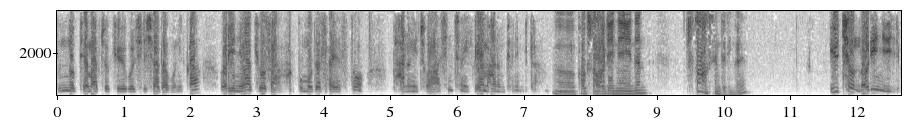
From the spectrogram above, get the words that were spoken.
눈높이에 맞춰 교육을 실시하다 보니까 어린이와 교사, 학부모들 사이에서도 반응이 좋아 신청이 꽤 많은 편입니다. 어, 거기서 어린이는 초등학생들인가요? 유치원 어린이집,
